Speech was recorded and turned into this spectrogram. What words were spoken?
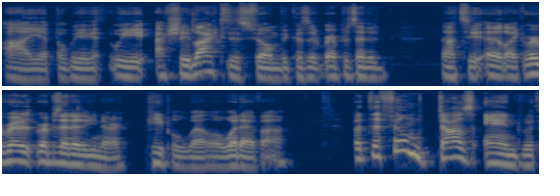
ah, yeah, but we we actually liked this film because it represented Nazi, uh, like re- represented you know people well or whatever. But the film does end with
